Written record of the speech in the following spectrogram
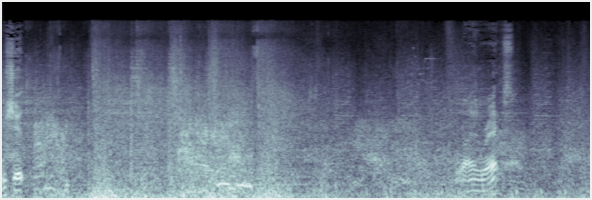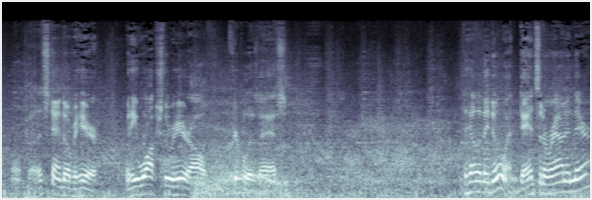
Oh, shit. Lion racks. Okay, let's stand over here. When he walks through here, I'll cripple his ass. What the hell are they doing? Dancing around in there?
